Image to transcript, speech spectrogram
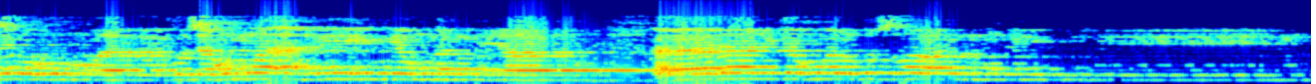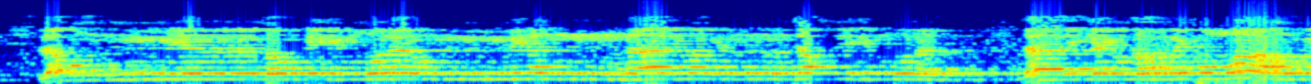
يخسرون أنفسهم وأهليهم يوم القيامة. ألا ذلك هو الخسران المبين. لهم من فوقهم غلل من النار ومن تحتهم غلل ذلك يخوف الله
